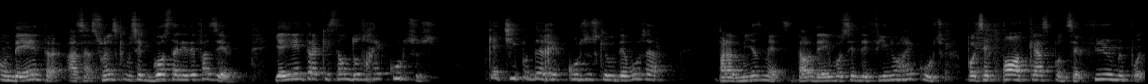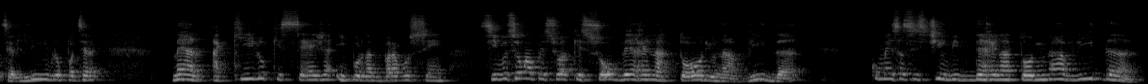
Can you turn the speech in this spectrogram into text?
onde entra as ações que você gostaria de fazer. E aí entra a questão dos recursos. Que tipo de recursos que eu devo usar para as minhas metas? Então daí você define o recurso. Pode ser podcast, pode ser filme, pode ser livro, pode ser... Man, aquilo que seja importante para você. Se você é uma pessoa que só vê relatório na vida, comece a assistir vídeo de relatório na vida.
